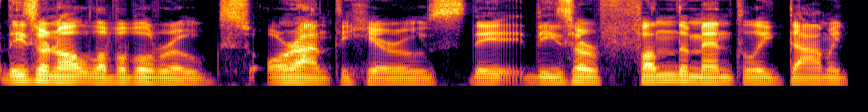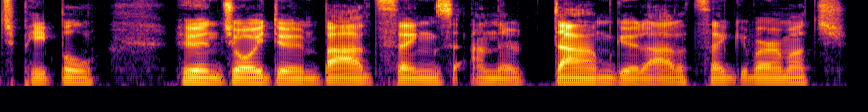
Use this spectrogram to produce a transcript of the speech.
these are not lovable rogues or anti-heroes. They these are fundamentally damaged people who enjoy doing bad things and they're damn good at it. Thank you very much.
